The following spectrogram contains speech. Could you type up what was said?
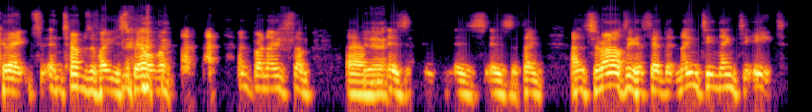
correct in terms of how you spell them and pronounce them. Um, yeah. Is is is is the thing. And Serality has said that 1998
